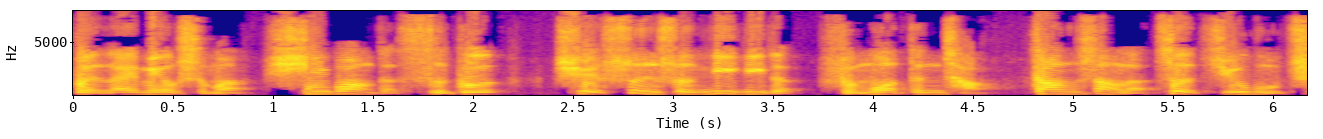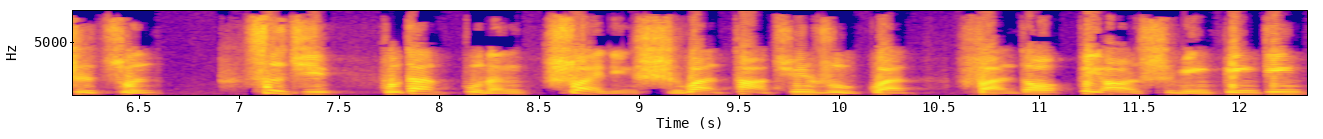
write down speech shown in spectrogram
本来没有什么希望的四哥。却顺顺利利的粉墨登场，当上了这九五至尊。自己不但不能率领十万大军入关，反倒被二十名兵丁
